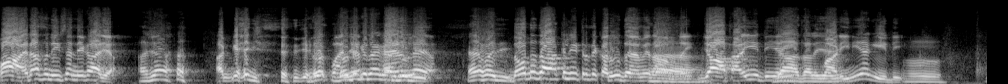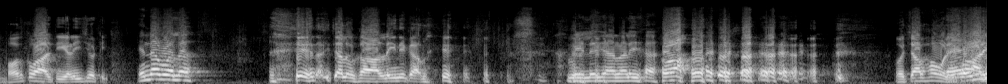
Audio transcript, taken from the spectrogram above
ਭਾ ਇਹਦਾ ਸੰਦੀਸ਼ਾ ਨਿਕਾ ਜਾ ਅੱਛਾ। ਅੱਗੇ ਜਿਹੜੇ ਪੰਜ ਦੁੱਧ ਕਿੰਨਾ ਕਰ ਦੂਗੀ ਲੈ। ਐ ਭਾਜੀ? ਦੁੱਧ 10 ਲੀਟਰ ਤੇ ਕਰੂ ਦੈਵੇਂ ਆਰਾਮ ਨਾਲ ਹੀ। ਜਾਤ ਵਾਲੀ ਏਡੀ ਆ। ਮਾੜੀ ਨਹੀਂ ਹੈਗੀ ਏਡੀ। ਹੂੰ। ਬਹੁਤ ਕੁਆਲਿਟੀ ਵਾਲੀ ਝੋਟੀ। ਇਹਦਾ ਮੁੱਲ? ਇਹਦਾ ਚਲੋ ਖਾਲ ਲਈ ਨਹੀਂ ਕਰਨੀ। ਮੇਲੇ ਜਾਣ ਵਾਲੀ ਆ। ਉਹ ਚੱਲ ਹੌਲੀ ਭਾਰੀ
